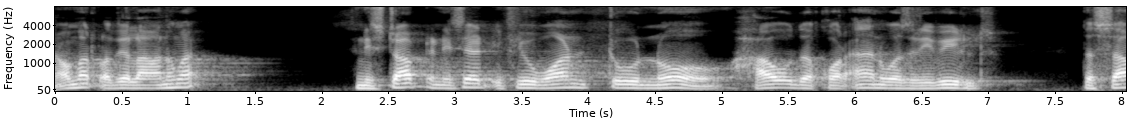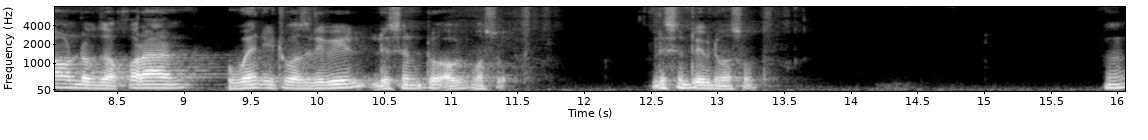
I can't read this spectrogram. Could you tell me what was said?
Umar. And he stopped and he said, If you want to know how the Quran was revealed, the sound of the Quran when it was revealed, listen to Abu Masud. Listen to Ibn Masud. Hmm?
